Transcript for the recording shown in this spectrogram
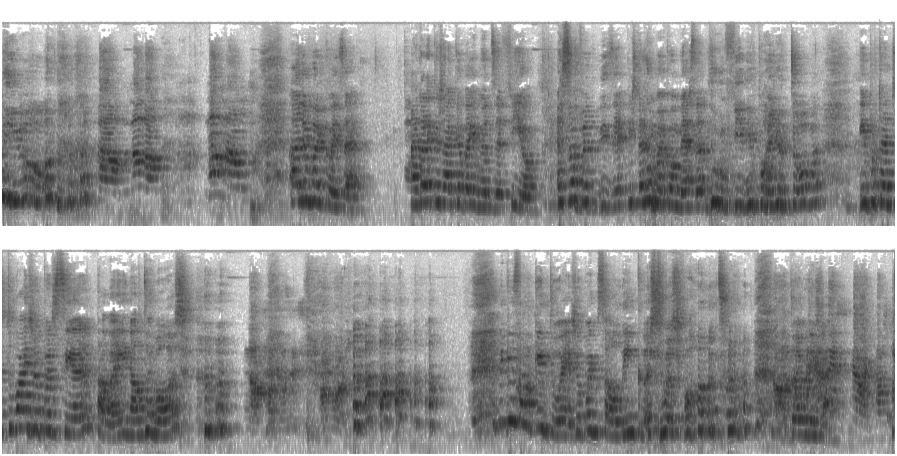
nenhum. Não, não, não. Não, não. Olha uma coisa. Agora que eu já acabei o meu desafio, é só para te dizer que isto era uma conversa de um vídeo para o YouTube e portanto tu vais aparecer, está bem, em alta voz. Não, pode fazer isso, por favor. Ninguém sabe quem tu és, eu ponho só o link das tuas fotos. Ah, Estou a brincar. Eu disse, caralho, estás todo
